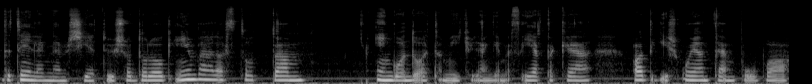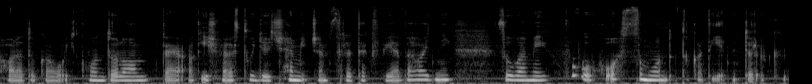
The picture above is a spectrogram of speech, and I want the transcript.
de tényleg nem sietős a dolog. Én választottam, én gondoltam így, hogy engem ez érdekel, addig is olyan tempóba haladok, ahogy gondolom, de aki ismer, azt tudja, hogy semmit sem szeretek félbehagyni, szóval még fogok hosszú mondatokat írni törökül.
